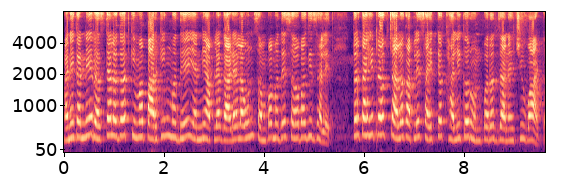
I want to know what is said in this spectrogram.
अनेकांनी रस्त्यालगत किंवा पार्किंगमध्ये यांनी आपल्या गाड्या लावून संपामध्ये सहभागी झालेत. तर काही ट्रक चालक आपले साहित्य खाली करून परत जाण्याची वाट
